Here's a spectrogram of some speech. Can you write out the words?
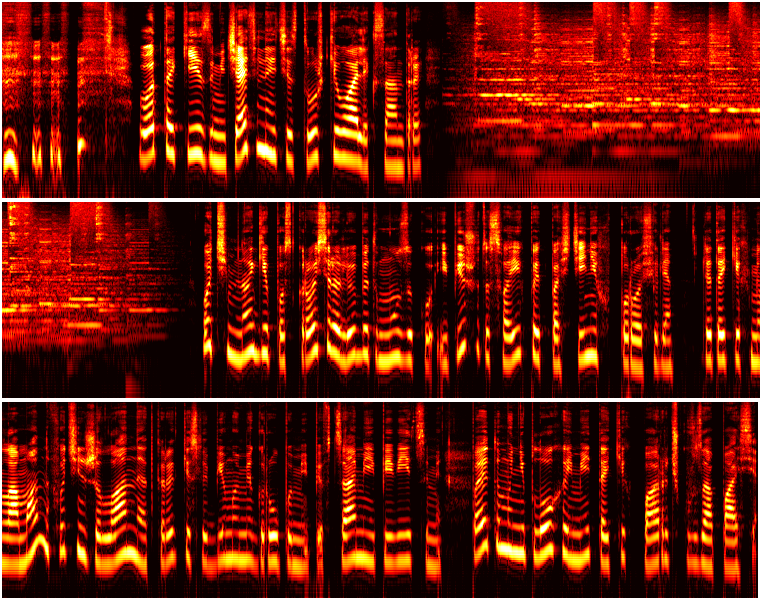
Вот такие замечательные частушки у Александры. Очень многие посткроссеры любят музыку и пишут о своих предпочтениях в профиле. Для таких меломанов очень желанны открытки с любимыми группами, певцами и певицами, поэтому неплохо иметь таких парочку в запасе.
